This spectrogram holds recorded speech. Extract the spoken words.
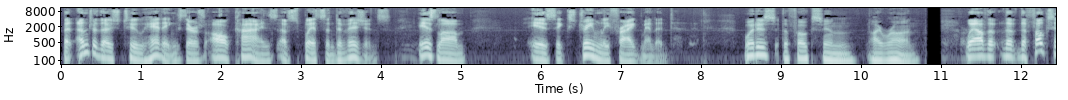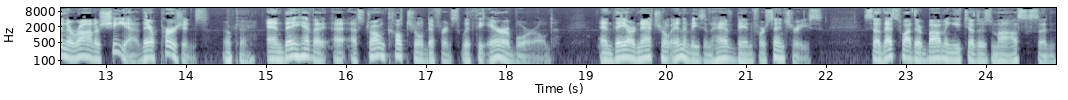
But under those two headings, there's all kinds of splits and divisions. Islam is extremely fragmented. What is the folks in Iran? Well, the, the, the folks in Iran are Shia. They're Persians. Okay. And they have a, a, a strong cultural difference with the Arab world. And they are natural enemies and have been for centuries. So that's why they're bombing each other's mosques and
